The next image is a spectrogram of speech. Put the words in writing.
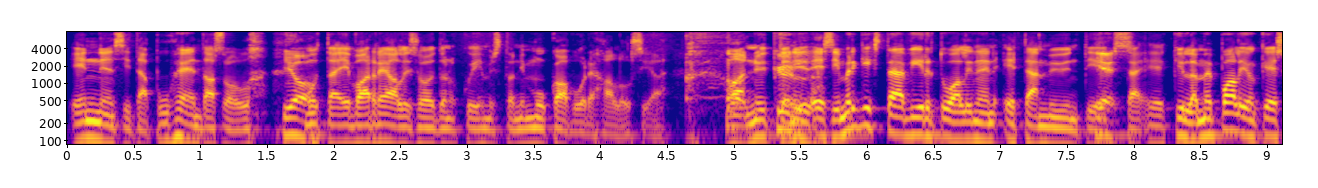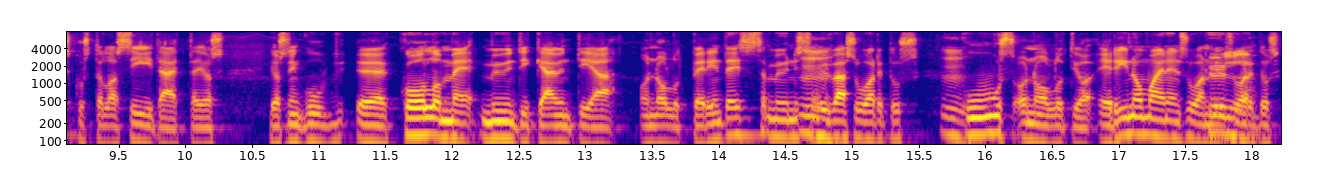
ennen sitä puheen tasolla, Joo. mutta ei vaan realisoitunut, kun ihmiset on niin mukavuuden halusia. Vaan nyt esimerkiksi tämä virtuaalinen etämyynti, yes. että eh, kyllä me paljon keskustella siitä, että jos jos niin kuin kolme myyntikäyntiä on ollut perinteisessä myynnissä mm. hyvä suoritus, mm. kuusi on ollut jo erinomainen suoritus,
